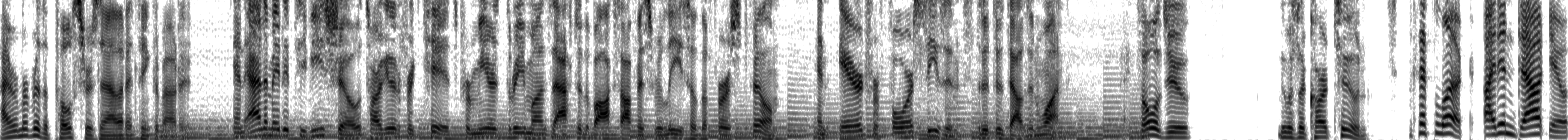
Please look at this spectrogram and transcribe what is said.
I remember the posters now that I think about it. An animated TV show targeted for kids premiered three months after the box office release of the first film and aired for four seasons through 2001. I told you, it was a cartoon. Look, I didn't doubt you.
